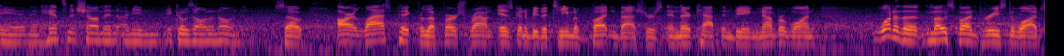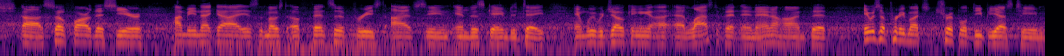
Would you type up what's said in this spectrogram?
an Enhancement Shaman. I mean, it goes on and on. So our last pick for the first round is going to be the team of Button Bashers, and their captain being number one. One of the most fun priests to watch uh, so far this year. I mean, that guy is the most offensive priest I've seen in this game to date. And we were joking uh, at last event in Anaheim that it was a pretty much triple DPS team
